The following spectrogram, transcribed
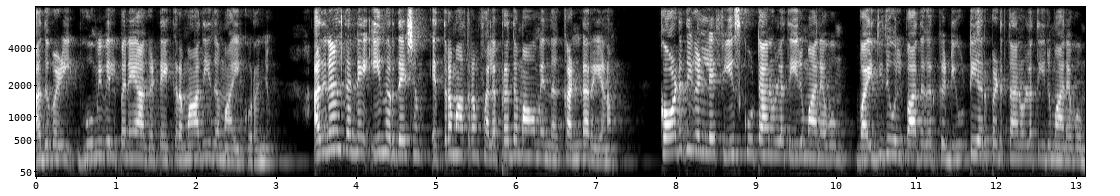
അതുവഴി ഭൂമി വിൽപ്പനയാകട്ടെ ക്രമാതീതമായി കുറഞ്ഞു. അതിനാൽ തന്നെ ഈ നിർദ്ദേശം എത്രമാത്രം ഫലപ്രദമാവുമെന്ന് കണ്ടറിയണം. കോടതികളിലെ ഫീസ് കൂട്ടാനുള്ള തീരുമാനവും വൈദ്യുതി ഉൽപാദകർക്ക് ഡ്യൂട്ടി ഏർപ്പെടുത്താനുള്ള തീരുമാനവും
